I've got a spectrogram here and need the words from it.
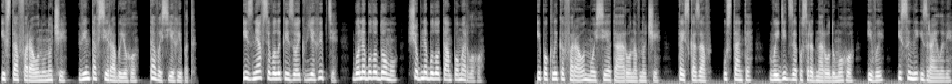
І встав фараон уночі, він та всі раби його, та весь Єгипет. І знявся великий зойк в Єгипті, бо не було дому, щоб не було там померлого. І покликав фараон Мойсія та Аарона вночі, та й сказав Устаньте, вийдіть зе посеред народу мого, і ви, і сини Ізраїлеві.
